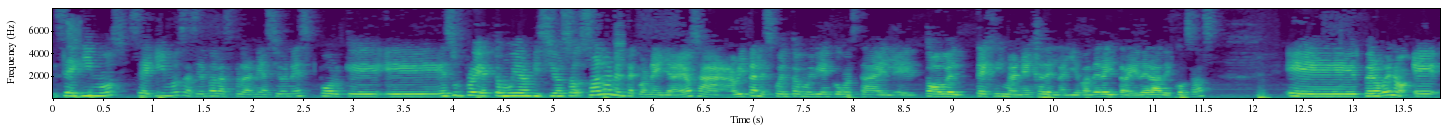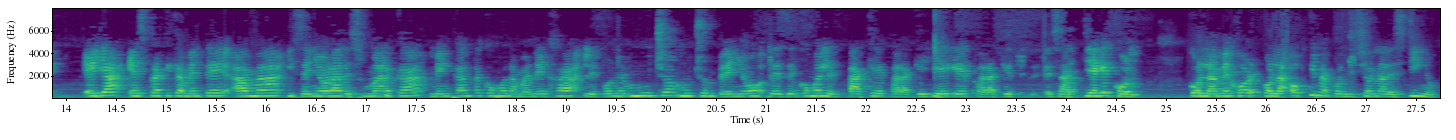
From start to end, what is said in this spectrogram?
seguimos, seguimos haciendo las planeaciones porque es un proyecto muy ambicioso, solamente con ella. O sea, ahorita les cuento muy bien cómo está el, todo el teje y maneje de la llevadera y traidera de cosas. pero bueno, ella es prácticamente ama y señora de su marca. Me encanta cómo la maneja. Le pone mucho, mucho empeño desde cómo el empaque para que llegue, para que o sea, llegue con, con la mejor, con la óptima condición a destino.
